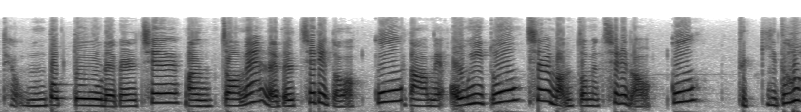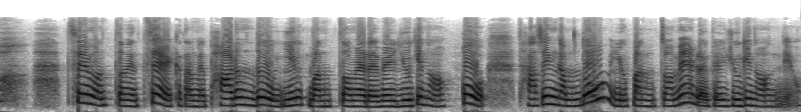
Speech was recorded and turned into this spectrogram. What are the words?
같아요. 문법도 레벨 7 만점에 레벨 7이 나왔고 그 다음에 어휘도 7 만점에 7이 나왔고 듣기도 7 만점에 7, 그 다음에 발음도 6 만점에 레벨 6이 나왔고 자신감도 6 만점에 레벨 6이 나왔네요.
